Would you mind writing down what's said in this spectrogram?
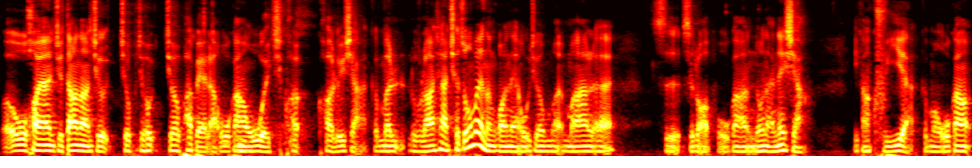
呃，我好像就当场就就就就拍板了。我讲我回去考考虑一下。咁么路浪向吃中饭辰光呢，我就问问阿拉是是老婆，我讲侬哪能想？伊讲可以啊。咁么我讲，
